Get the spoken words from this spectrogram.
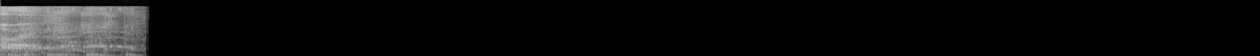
All right.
